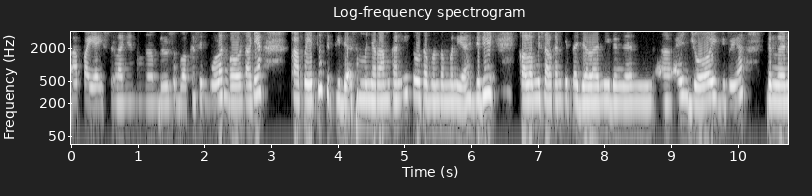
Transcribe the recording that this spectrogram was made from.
apa ya istilahnya mengambil sebuah kesimpulan bahwasanya KP itu tidak semenyeramkan itu teman-teman ya. Jadi kalau misalkan kita jalani dengan uh, enjoy gitu ya, dengan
